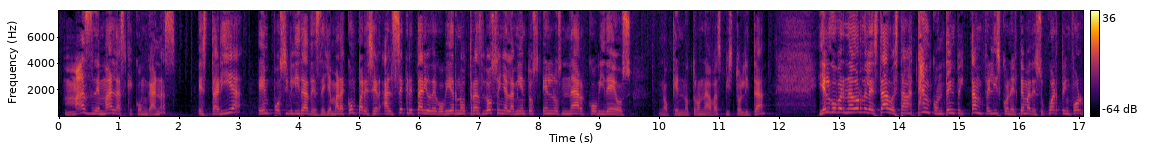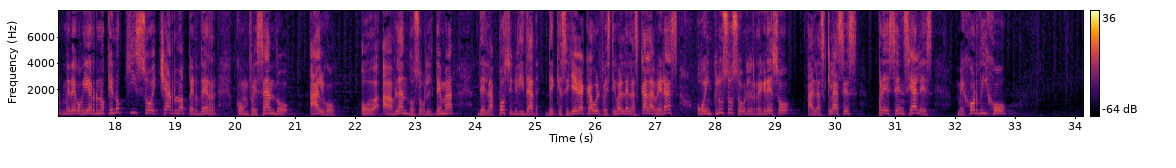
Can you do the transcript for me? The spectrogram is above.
más de malas que con ganas, estaría en posibilidades de llamar a comparecer al secretario de gobierno tras los señalamientos en los narcovideos. no que no tronabas pistolita. Y el gobernador del estado estaba tan contento y tan feliz con el tema de su cuarto informe de gobierno que no quiso echarlo a perder confesando algo o hablando sobre el tema de la posibilidad de que se lleve a cabo el Festival de las Calaveras o incluso sobre el regreso a las clases presenciales. Mejor dijo,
